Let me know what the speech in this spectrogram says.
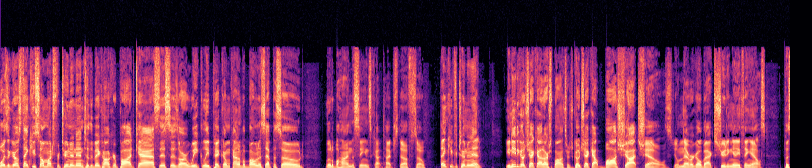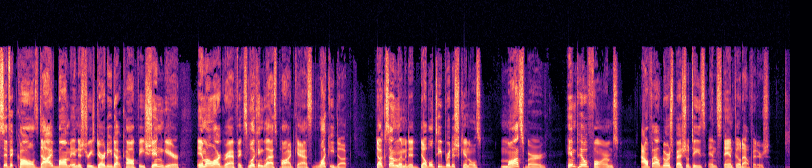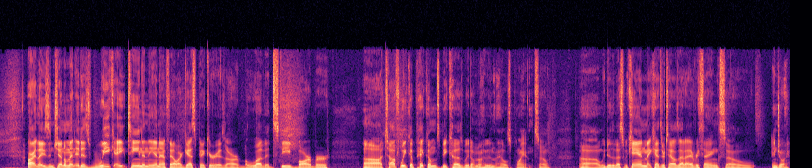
Boys and girls, thank you so much for tuning in to the Big Honker Podcast. This is our weekly pick 'em, kind of a bonus episode, little behind the scenes cut type stuff. So thank you for tuning in. You need to go check out our sponsors. Go check out Boss Shot Shells. You'll never go back to shooting anything else. Pacific Calls, Dive Bomb Industries, Dirty Duck Coffee, Shin Gear, MLR Graphics, Looking Glass Podcast, Lucky Duck, Ducks Unlimited, Double T British Kennels, Mossberg, Hemp Hill Farms, Alpha Outdoor Specialties, and Stanfield Outfitters. All right, ladies and gentlemen, it is week 18 in the NFL. Our guest picker is our beloved Steve Barber. Uh, tough week of pick'ems because we don't know who in the hell's playing. So uh, we do the best we can, make heads or tails out of everything. So enjoy.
